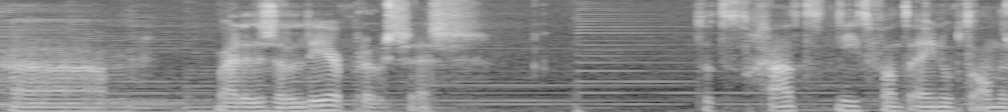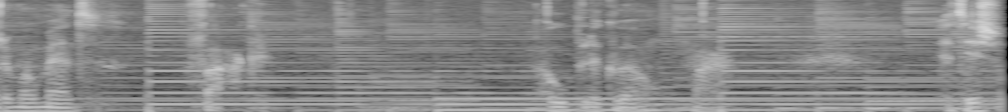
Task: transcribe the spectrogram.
Um, maar het is een leerproces. Dat gaat niet van het een op het andere moment. Vaak. Hopelijk wel. Maar het is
